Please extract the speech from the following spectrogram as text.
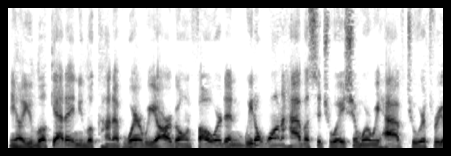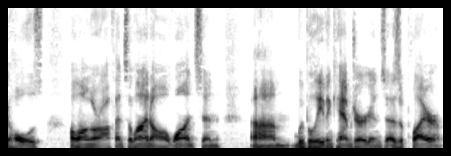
you know, you look at it and you look kind of where we are going forward, and we don't want to have a situation where we have two or three holes along our offensive line all at once. And um, we believe in Cam Jurgens as a player.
